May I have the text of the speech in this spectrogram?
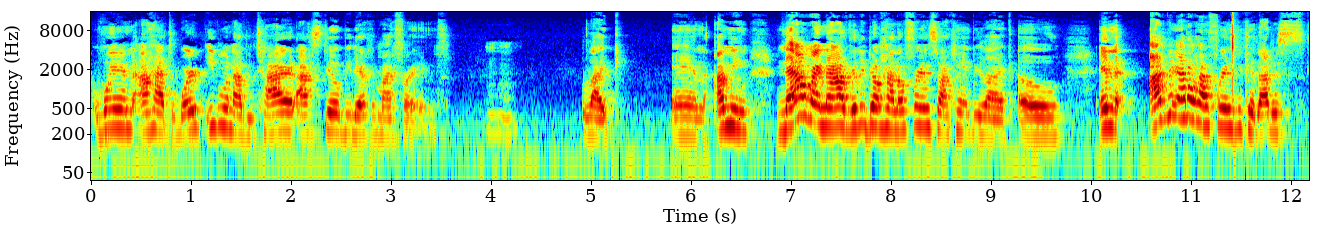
when I had to work, even when I be tired, I still be there for my friends. Mhm. Like, and I mean now right now I really don't have no friends, so I can't be like, oh. And I think I don't have friends because I just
